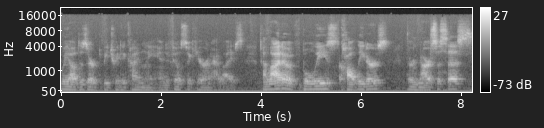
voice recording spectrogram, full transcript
we all deserve to be treated kindly and to feel secure in our lives. A lot of bullies, cult leaders, they're narcissists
